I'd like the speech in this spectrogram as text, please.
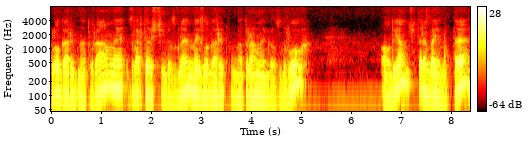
logarytm naturalny z wartości bezwzględnej z logarytmu naturalnego z 2 odjąć. Teraz dajemy t,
